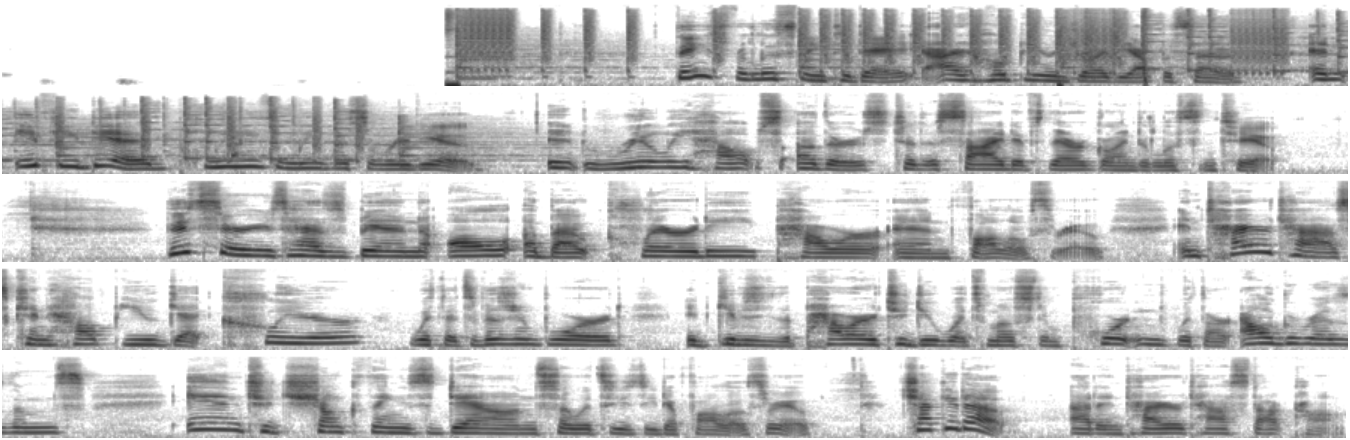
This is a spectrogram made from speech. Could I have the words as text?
Thanks for listening today. I hope you enjoyed the episode. And if you did, please leave us a review. It really helps others to decide if they're going to listen to. This series has been all about clarity, power, and follow through. Entire Task can help you get clear with its vision board. It gives you the power to do what's most important with our algorithms and to chunk things down so it's easy to follow through. Check it out at entiretask.com.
